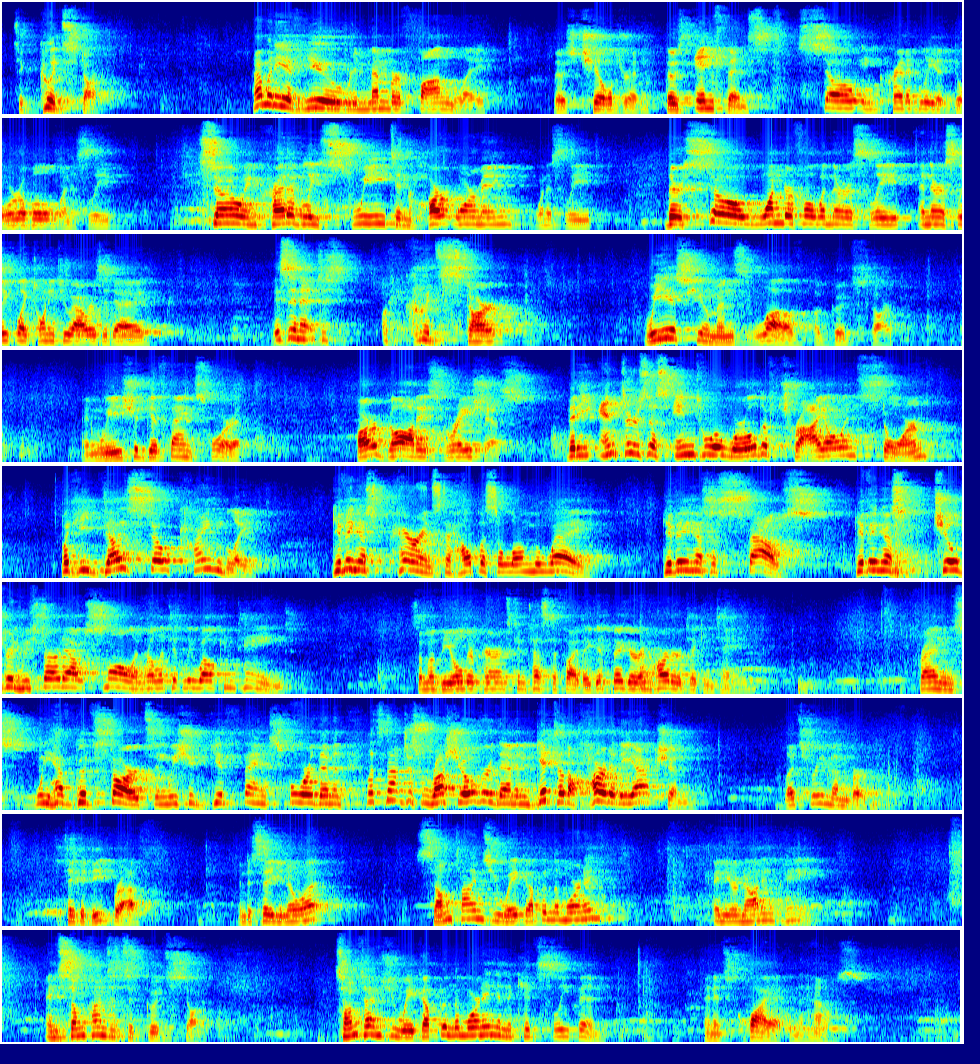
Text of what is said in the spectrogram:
It's a good start. How many of you remember fondly those children, those infants, so incredibly adorable when asleep, so incredibly sweet and heartwarming when asleep? They're so wonderful when they're asleep, and they're asleep like 22 hours a day. Isn't it just a good start? We as humans love a good start, and we should give thanks for it. Our God is gracious that He enters us into a world of trial and storm, but He does so kindly, giving us parents to help us along the way, giving us a spouse, giving us children who start out small and relatively well contained some of the older parents can testify they get bigger and harder to contain. Friends, we have good starts and we should give thanks for them. And let's not just rush over them and get to the heart of the action. Let's remember to take a deep breath and to say, you know what? Sometimes you wake up in the morning and you're not in pain. And sometimes it's a good start. Sometimes you wake up in the morning and the kids sleep in, and it's quiet in the house,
